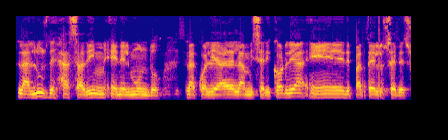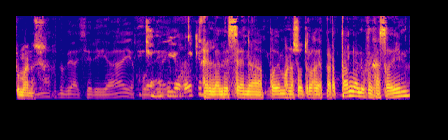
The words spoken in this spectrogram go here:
la luz de Hasadim en el mundo, la cualidad de la misericordia eh, de parte de los seres humanos. En la decena, ¿podemos nosotros despertar la luz de Hasadim?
